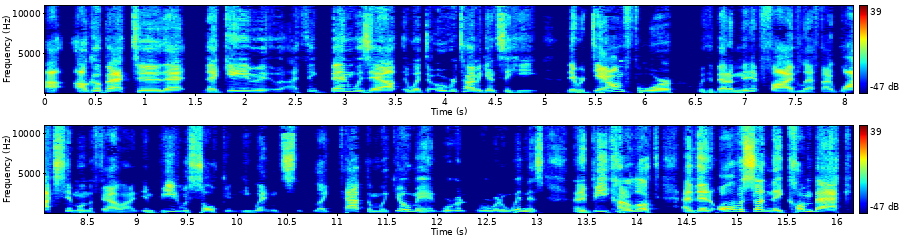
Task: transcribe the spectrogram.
I, I'll go back to that that game. I think Ben was out. They went to overtime against the Heat. They were down four with about a minute five left. I watched him on the foul line. Embiid was sulking. He went and like tapped him, like, "Yo, man, we're gonna we're gonna win this." And Embiid kind of looked, and then all of a sudden they come back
